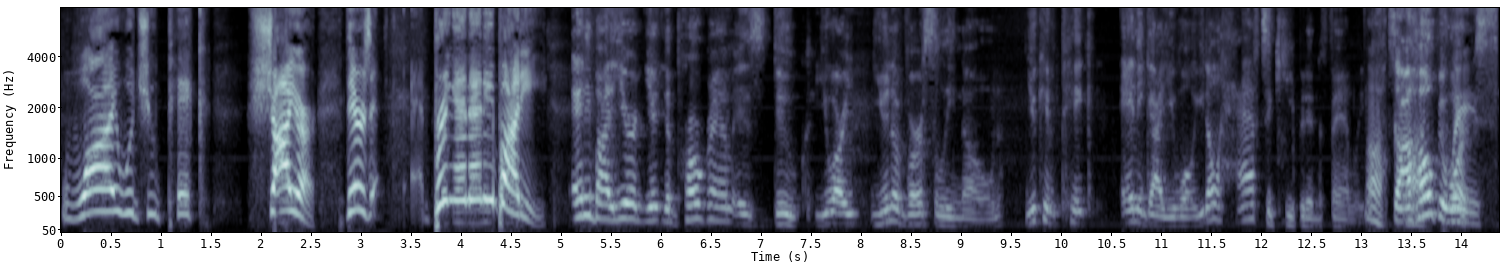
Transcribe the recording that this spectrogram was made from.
Why would you pick Scheyer? There's bring in anybody anybody, Your your the program is Duke. You are universally known. You can pick any guy you want. You don't have to keep it in the family. Oh, so God, I hope it please. works.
